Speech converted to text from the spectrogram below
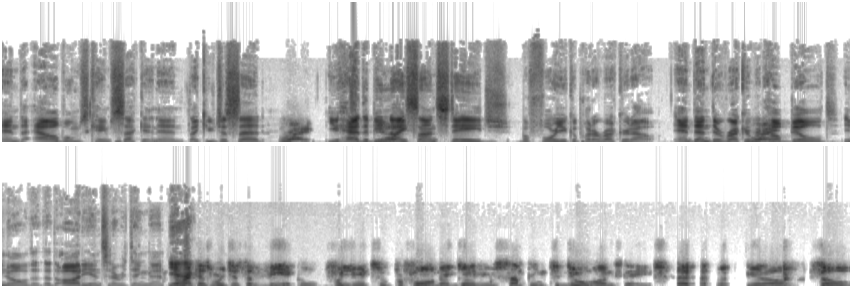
and the albums came second, and like you just said, Right. you had to be Yep. nice on stage before you could put a record out, and then the record would Right. help build you know the, the, the audience and everything. Man, The records were just a vehicle for you to perform. It gave you something to do on stage. you know? So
